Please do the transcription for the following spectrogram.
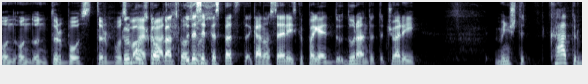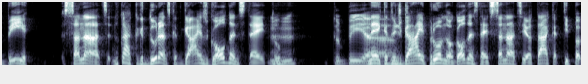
un, un, un tur būs, tur būs, Tur būs kaut kāds nu, Tas ir kosmos. tas pats kā no sērijas, ka pagaidiet, Durantu taču arī. Viņš tur, kā tur bija, sanāca, nu kā, kad Durants, kad gāja uz Golden State. Mm -hmm. Tur bija. Nē, kad viņš gāja prom no Golden State, sanāca jau tā, ka, tipa,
